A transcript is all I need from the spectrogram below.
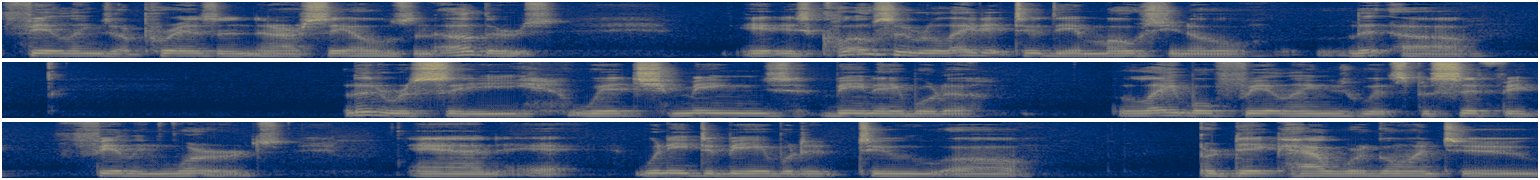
feelings are present in ourselves and others. It is closely related to the emotional uh, literacy, which means being able to label feelings with specific feeling words. And eh, we need to be able to to uh, predict how we're going to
